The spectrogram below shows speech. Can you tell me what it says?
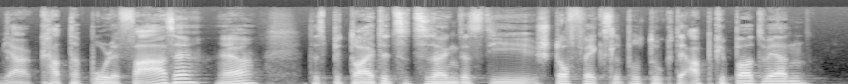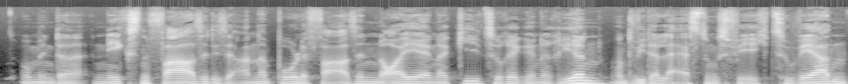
äh, ja, katabole Phase. Ja. Das bedeutet sozusagen, dass die Stoffwechselprodukte abgebaut werden, um in der nächsten Phase, diese anabole Phase, neue Energie zu regenerieren und wieder leistungsfähig zu werden.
